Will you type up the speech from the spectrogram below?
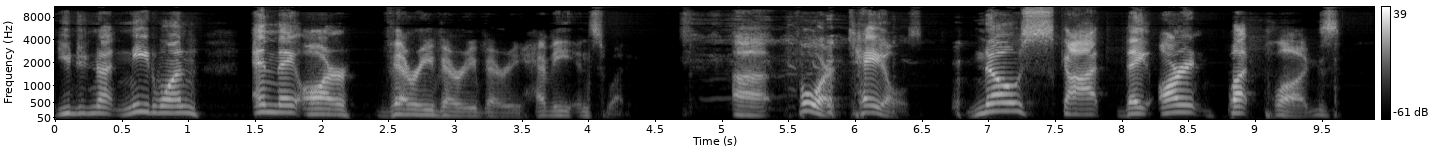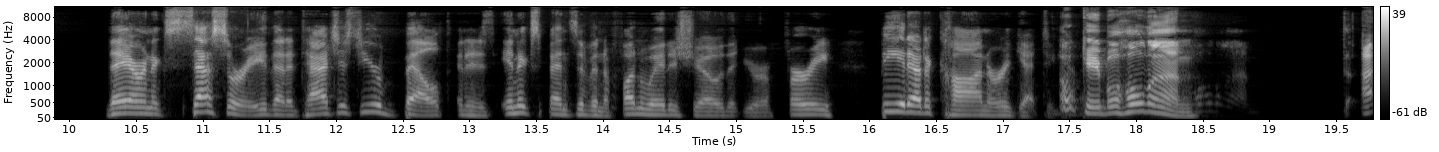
you do not need one, and they are very, very, very heavy and sweaty. Uh, four tails. No, Scott, they aren't butt plugs. They are an accessory that attaches to your belt, and it is inexpensive and a fun way to show that you're a furry, be it at a con or a get together. Okay, but hold on. Hold on. I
